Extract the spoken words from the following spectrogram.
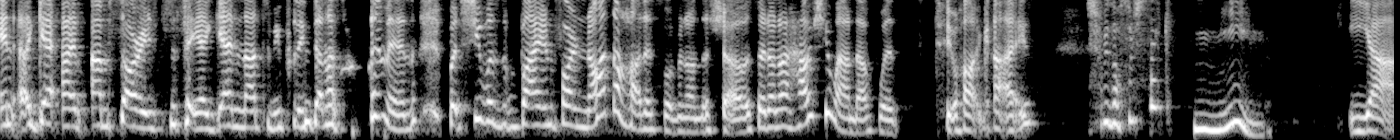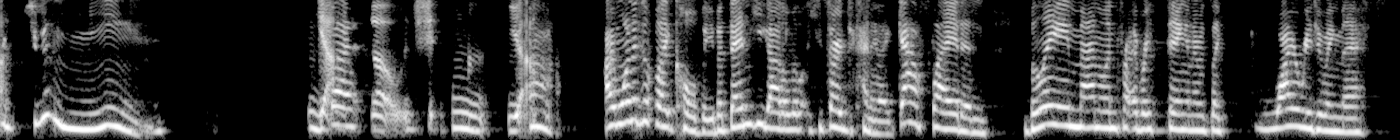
And again, I'm, I'm sorry to say again, not to be putting down other women, but she was by and far not the hottest woman on the show. So I don't know how she wound up with two hot guys. She was also just like mean. Yeah. Like, She was mean. Yeah. But no. She, mm, yeah. ah, I wanted to like Colby, but then he got a little, he started to kind of like gaslight and blame Madeline for everything. And I was like, why are we doing this?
